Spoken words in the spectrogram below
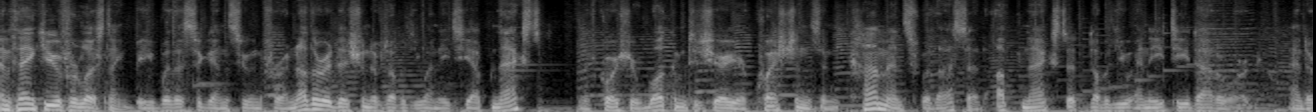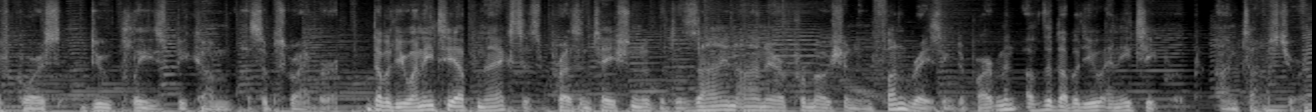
And thank you for listening. Be with us again soon for another edition of WNET Up Next. And of course, you're welcome to share your questions and comments with us at upnext at WNET.org. And of course, do please become a subscriber. WNET Up Next is a presentation of the Design On Air Promotion and Fundraising Department of the WNET Group. I'm Tom Stewart.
